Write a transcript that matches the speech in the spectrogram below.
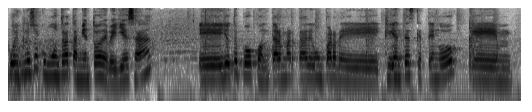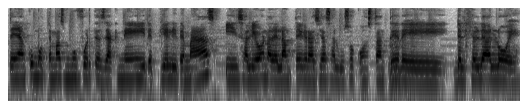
o incluso como un tratamiento de belleza, eh, yo te puedo contar, Marta, de un par de clientes que tengo que tenían como temas muy fuertes de acné y de piel y demás y salieron adelante gracias al uso constante de, del gel de aloe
